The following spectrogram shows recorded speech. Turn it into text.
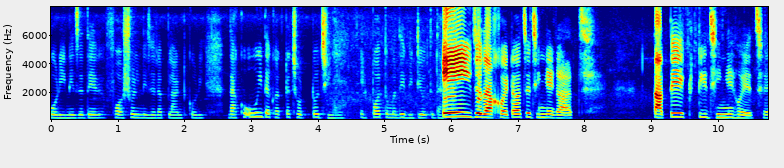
করি, নিজেদের ফসল নিজেরা প্লান্ট করি। দেখো, ওই দেখো একটা ছোট্ট ঝিঙে। এরপর তোমাদের ভিডিওতে দেখো এই যে দেখো, এটা হচ্ছে ঝিঙে গাছ। তাতে একটি ঝিঙে হয়েছে।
